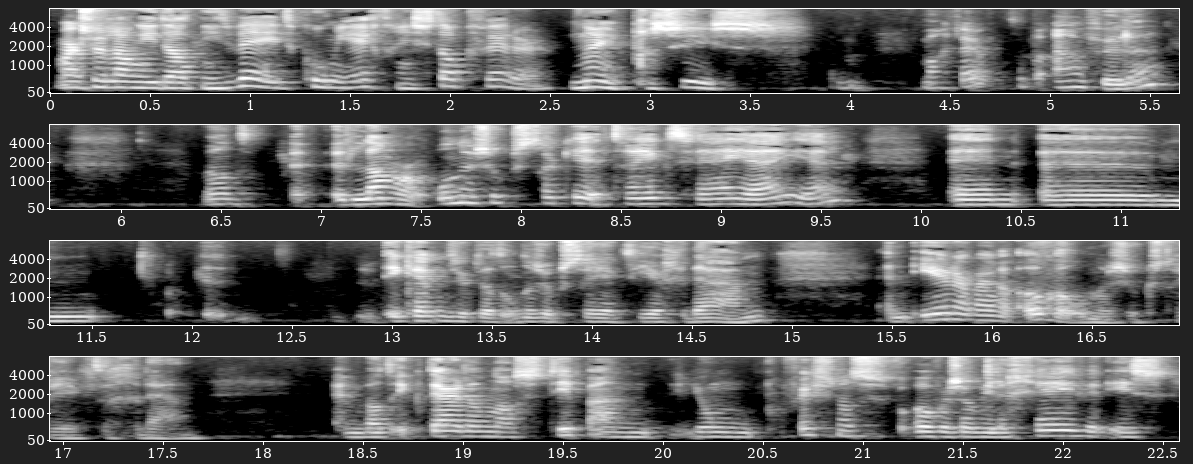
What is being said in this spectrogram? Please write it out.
Maar zolang je dat niet weet, kom je echt geen stap verder. Nee, precies. Mag ik daar wat op aanvullen? Want het langer onderzoekstraject, zei jij, hè? En ehm, eh, ik heb natuurlijk dat onderzoekstraject hier gedaan. En eerder waren ook al onderzoekstrajecten gedaan. En wat ik daar dan als tip aan jong professionals over zou willen geven is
